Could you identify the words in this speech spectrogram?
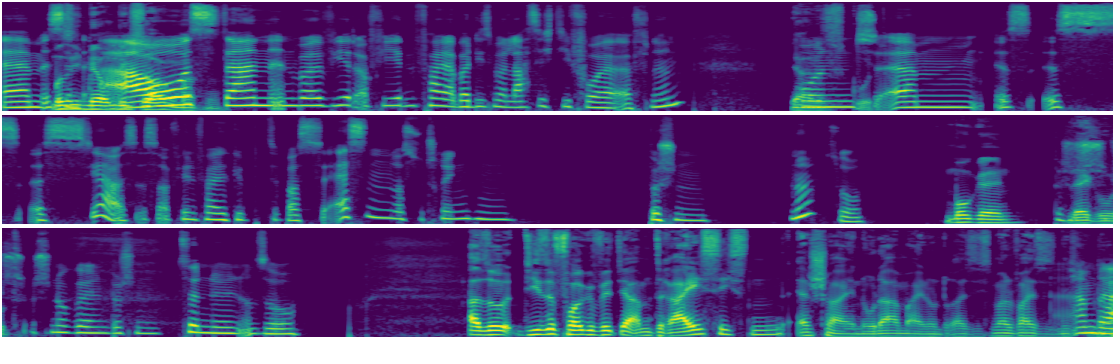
ähm, es muss ich mir um dich? Austern involviert auf jeden Fall, aber diesmal lasse ich die vorher öffnen. Ja, und ähm, es ist, es, ja, es ist auf jeden Fall, gibt was zu essen, was zu trinken, bisschen, ne, so. Muggeln. Bisschen Sehr gut. sch- Schnuckeln, bisschen zündeln und so. Also diese Folge wird ja am 30. erscheinen oder am 31. Man weiß es nicht. Am genau.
